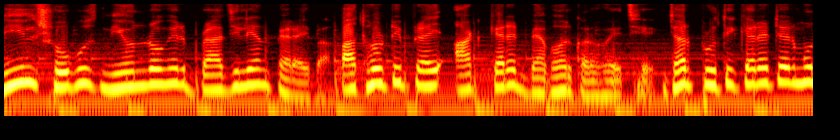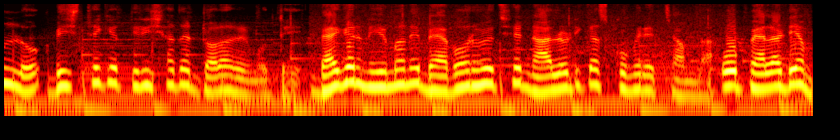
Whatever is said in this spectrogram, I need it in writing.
নীল, সবুজ, নিয়ন রঙের ব্রাজিলিয়ান প্যারাইবা পাথরটি প্রায় আট ক্যারেট ব্যবহার করা হয়েছে, যার প্রতি ক্যারেটের মূল্য বিশ থেকে তিরিশ হাজার ডলারের মধ্যে। ব্যাগের নির্মাণে ব্যবহার হয়েছে নাইলোটিকাস কুমিরের চামড়া ও palladium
